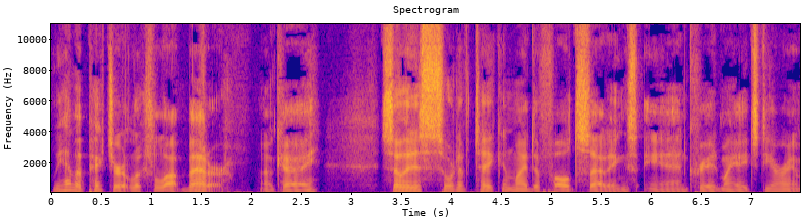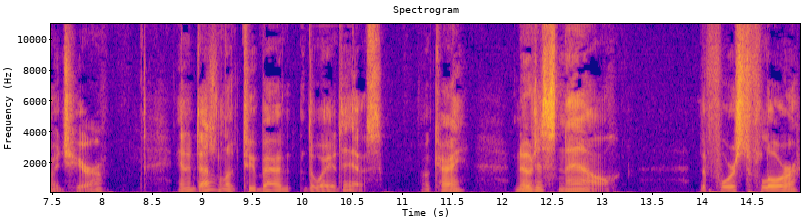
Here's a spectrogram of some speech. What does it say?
We have a picture that looks a lot better. Okay, so it has sort of taken my default settings and created my HDR image here. And it doesn't look too bad the way it is. Okay, notice now the forced floor.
